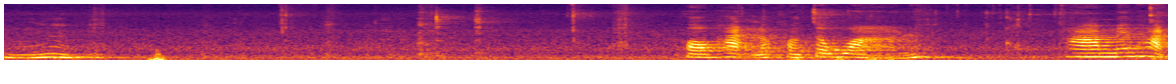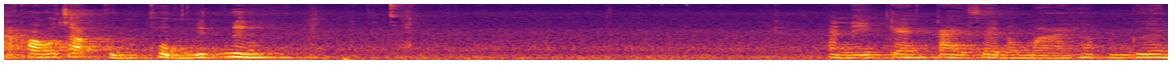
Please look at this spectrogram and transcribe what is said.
อืม พอผัดแล้วเขาจะหวาน ถ้าไม่ผัดเขาก็จะขมๆนิดนึง อันนี้แกงไก่ใส่หน่อไม้ค่ะเพื่อน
